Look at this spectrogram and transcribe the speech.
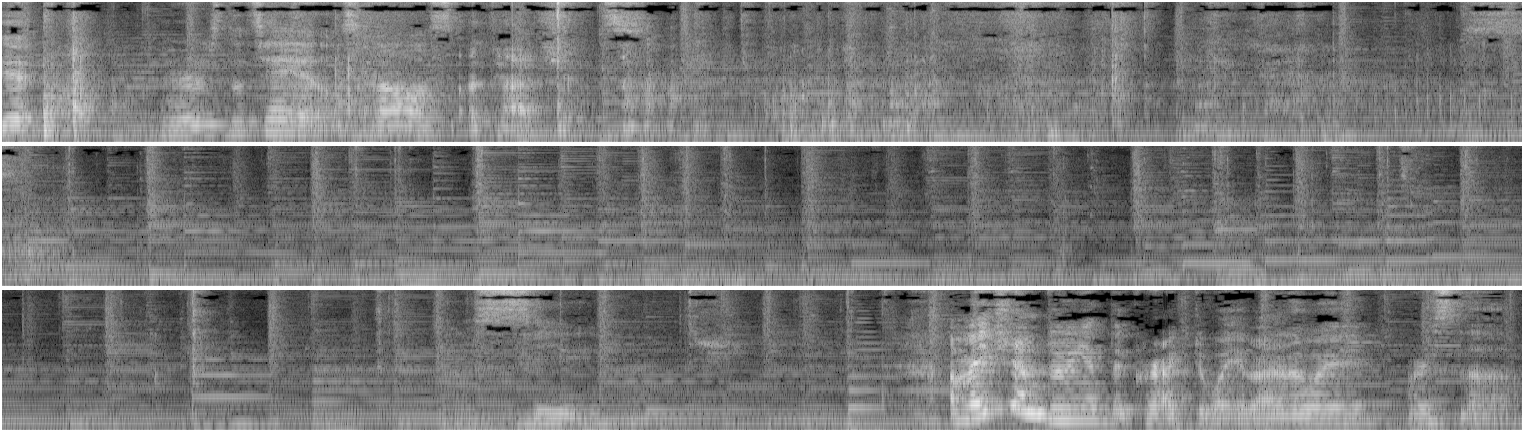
There's the tail. So now let's attach it. See. I'll make sure I'm doing it the correct way, by the way. Where's the...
